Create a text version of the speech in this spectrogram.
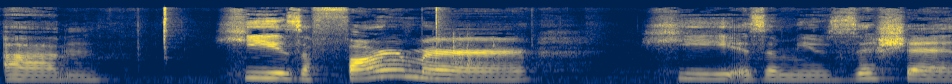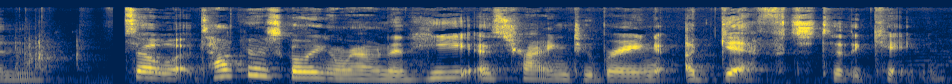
um, he is a farmer, he is a musician. So Tucker's going around and he is trying to bring a gift to the king.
